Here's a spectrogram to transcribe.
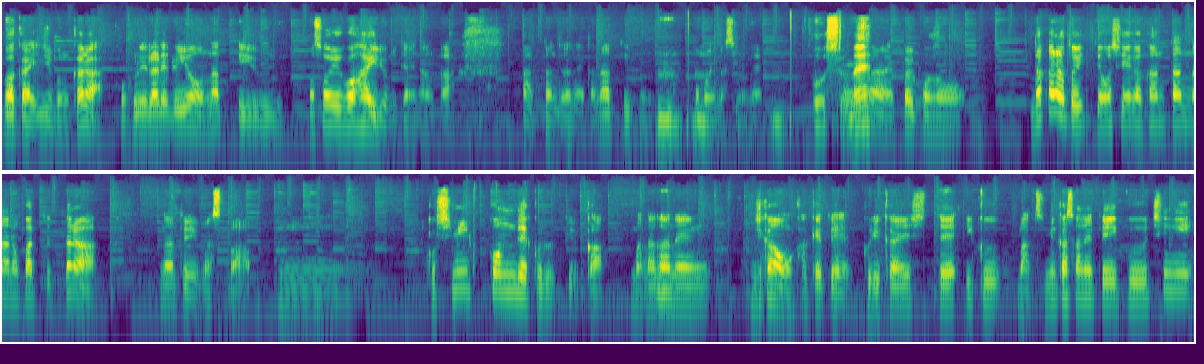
若い自分からこう触れられるようなっていう、まあ、そういうご配慮みたいなのがあったんではないかなっていうふうにうんうん。思いますよね。そうですよね、でまあ、やっぱりこのだからといって教えが簡単なのかって言ったら何と言いますかうーんこう染み込んでくるっていうか、まあ、長年時間をかけて繰り返していく、まあ、積み重ねていくうちに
